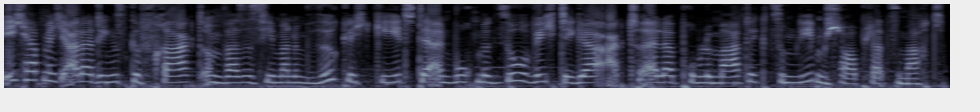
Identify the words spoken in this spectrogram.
Ich habe mich allerdings gefragt, um was es jemandem wirklich geht, der ein Buch mit so wichtiger aktueller Problematik zum Nebenschauplatz macht.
